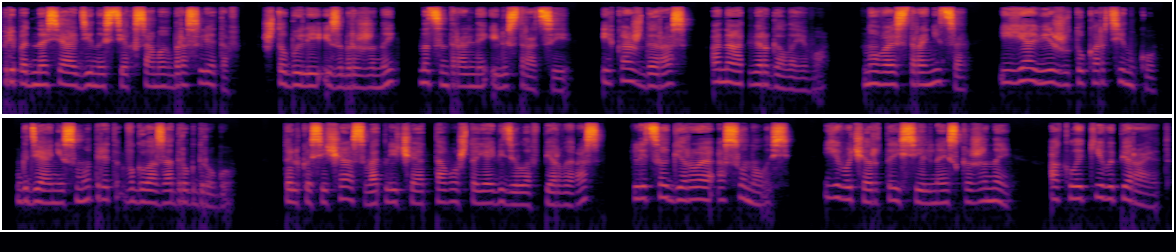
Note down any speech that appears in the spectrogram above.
преподнося один из тех самых браслетов, что были изображены на центральной иллюстрации, и каждый раз она отвергала его. Новая страница, и я вижу ту картинку, где они смотрят в глаза друг другу. Только сейчас, в отличие от того, что я видела в первый раз, лицо героя осунулось, его черты сильно искажены, а клыки выпирают,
